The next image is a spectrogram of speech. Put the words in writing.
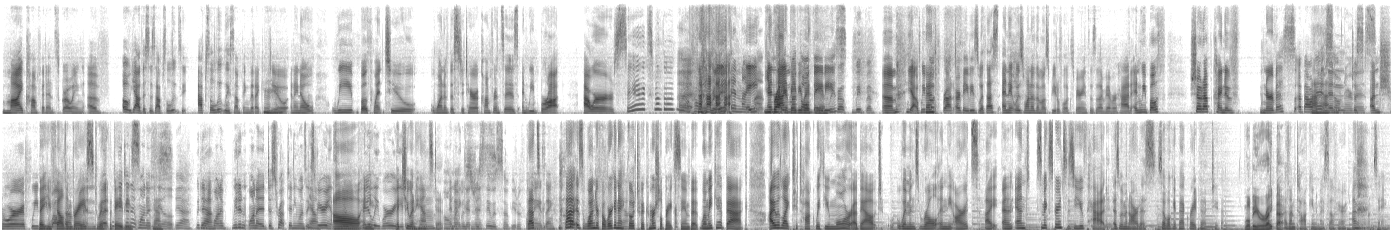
my confidence growing of oh yeah this is absolutely absolutely something that I can do and I know we both went to one of the Statera conferences and we brought our six month old no, Uh, how old were they? eight and nine Eight months. You and brought your baby month old with you. We broke. We broke. Um, yeah, we And- both brought our babies with us, and it was one of the most beautiful experiences that I've ever had. And we both showed up kind of nervous about Uh-huh. it So and nervous. just unsure if we'd But be you felt embraced and- with the the We didn't want to Yes. feel, yeah. We didn't Yeah. want to. We didn't want to disrupt anyone's Yeah. experience. Oh, we and you- really worried. But you enhanced it. Oh And my it was goodness, just- it was so beautiful. That's amazing. that is wonderful. We're going to Yeah. go to a commercial break soon, but when we get back, I would like to talk with you more about women's role in the arts. I and and some experiences you've had as women artists. So we'll get back right back to that We'll be right back. as I'm talking to myself here. I don't know what I'm saying.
